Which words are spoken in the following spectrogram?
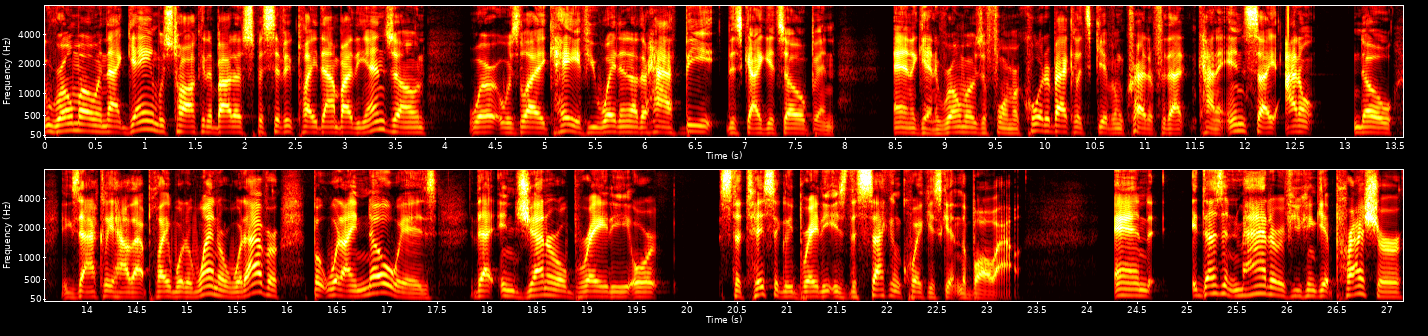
Romo in that game was talking about a specific play down by the end zone where it was like, hey, if you wait another half beat, this guy gets open. And again, Romo's a former quarterback. Let's give him credit for that kind of insight. I don't know exactly how that play would have went or whatever, but what I know is that in general, Brady or statistically, Brady is the second quickest getting the ball out. And it doesn't matter if you can get pressure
